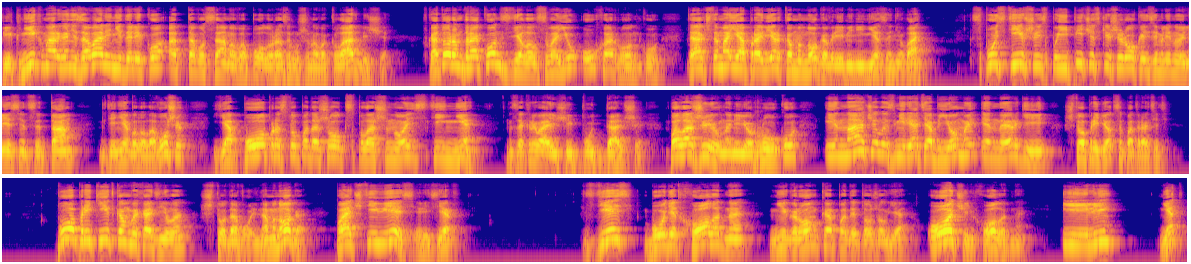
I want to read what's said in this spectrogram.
Пикник мы организовали недалеко от того самого полуразрушенного кладбища, в котором дракон сделал свою ухоронку – так что моя проверка много времени не заняла. Спустившись по эпически широкой земляной лестнице там, где не было ловушек, я попросту подошел к сплошной стене, закрывающей путь дальше, положил на нее руку и начал измерять объемы энергии, что придется потратить. По прикидкам выходило, что довольно много, почти весь резерв. «Здесь будет холодно», – негромко подытожил я. «Очень холодно. Или нет?»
